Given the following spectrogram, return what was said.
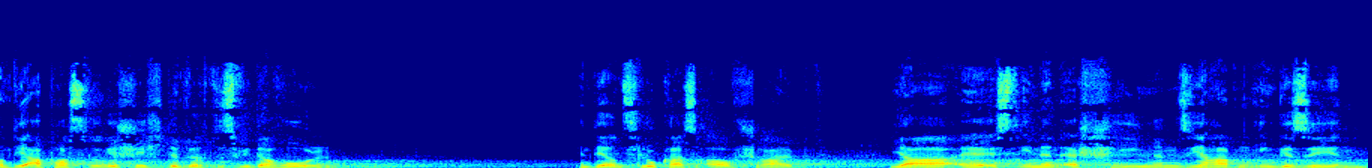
Und die Apostelgeschichte wird es wiederholen, in der uns Lukas aufschreibt, ja, er ist ihnen erschienen, sie haben ihn gesehen,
